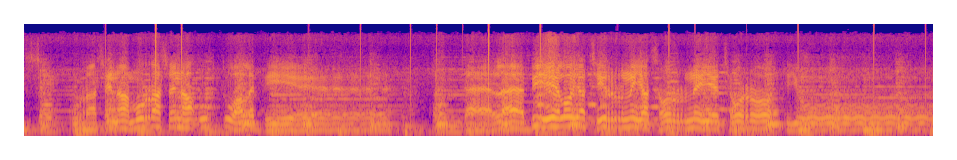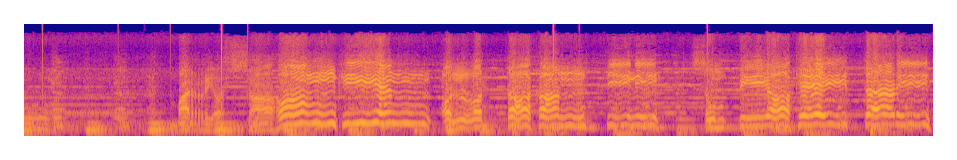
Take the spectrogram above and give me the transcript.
se kurasena murasena uhtualle vie. On täällä bieloja, tsirneja, sorneja, sorot juu. Varjossa honkien on Lotta kanttini, sumppia keittäri,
